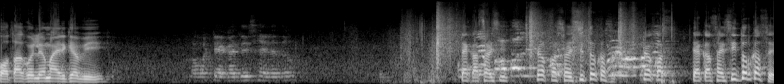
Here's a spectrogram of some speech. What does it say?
কথা কইলে মাইর খাবি। বাবা টাকা দিয়ে ছেড়ে দাও। টাকা চাইছি টাকা চাইছি তোর কাছে টাকা টাকা চাইছি তোর কাছে।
